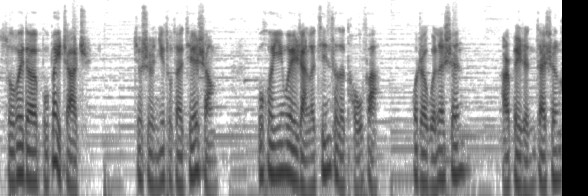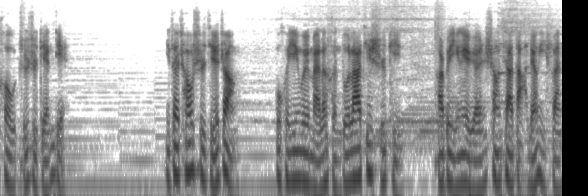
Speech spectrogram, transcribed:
所谓的不被 judge，就是你走在街上，不会因为染了金色的头发或者纹了身。而被人在身后指指点点。你在超市结账，不会因为买了很多垃圾食品而被营业员上下打量一番。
